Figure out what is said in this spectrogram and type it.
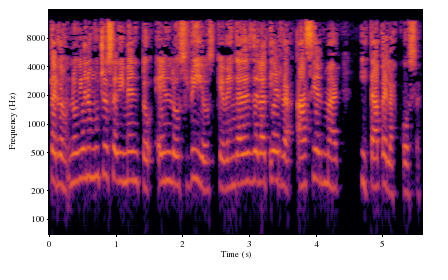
perdón, no viene mucho sedimento en los ríos que venga desde la tierra hacia el mar y tape las cosas.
